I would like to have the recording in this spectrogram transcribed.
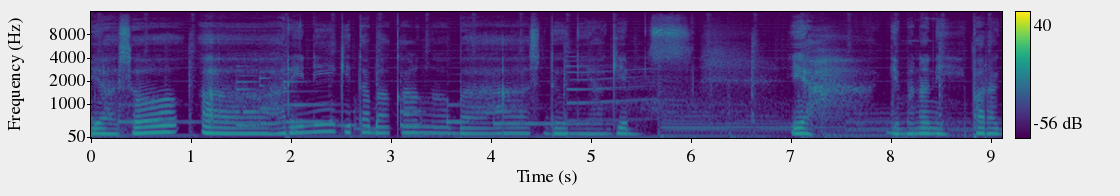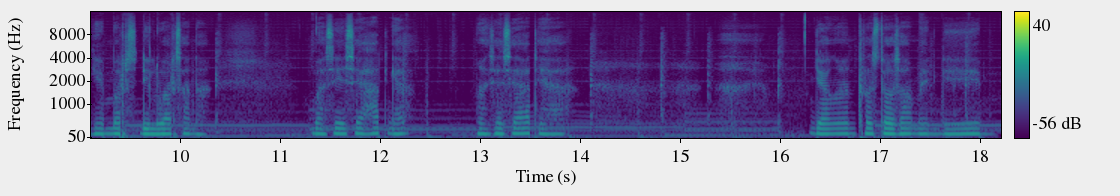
Ya so uh, hari ini kita bakal ngebahas dunia games. Ya gimana nih para gamers di luar sana? Masih sehat nggak? Masih sehat ya? Jangan terus-terusan main game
